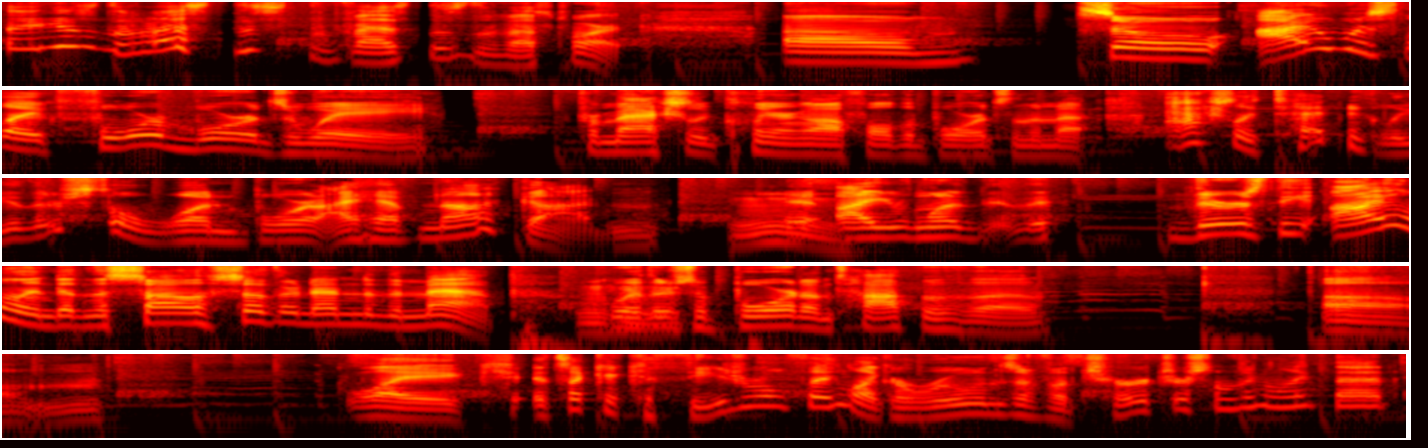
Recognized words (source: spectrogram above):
thing is the best. This is the best. This is the best part. Um, so I was like four boards away from actually clearing off all the boards on the map. Actually, technically, there's still one board I have not gotten. Mm. I want. There's the island in the sou- southern end of the map where Mhm. there's a board on top of a, um, like it's like a cathedral thing, like a ruins of a church or something like that.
